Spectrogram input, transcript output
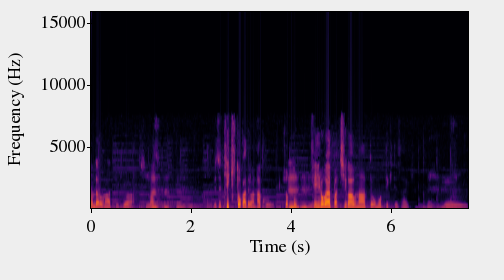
うんだろうなっていう気はします。うんうん別に敵とかではなく、ちょうんうっんと毛色がやっぱ違うなって思ってきて最近。うん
